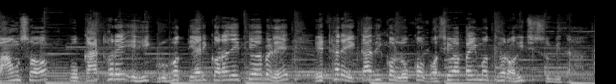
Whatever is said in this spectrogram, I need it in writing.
ବାଉଁଶ ଓ କାଠରେ ଏହି ଗୃହ ତିଆରି କରାଯାଇଥିବା ବେଳେ ଏଠାରେ ଏକାଧିକ ଲୋକ ବସିବା ପାଇଁ ମଧ୍ୟ ରହିଛି ସୁବିଧା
